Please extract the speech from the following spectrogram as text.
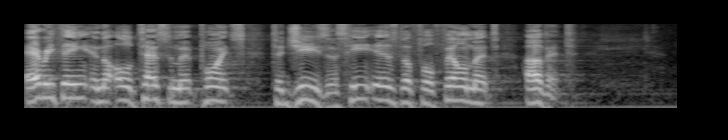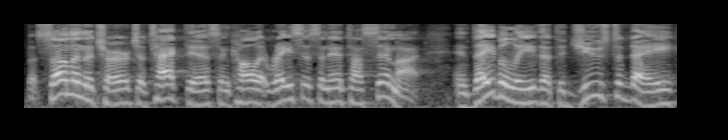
Everything in the Old Testament points to Jesus. He is the fulfillment of it. But some in the church attack this and call it racist and anti Semite. And they believe that the Jews today,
